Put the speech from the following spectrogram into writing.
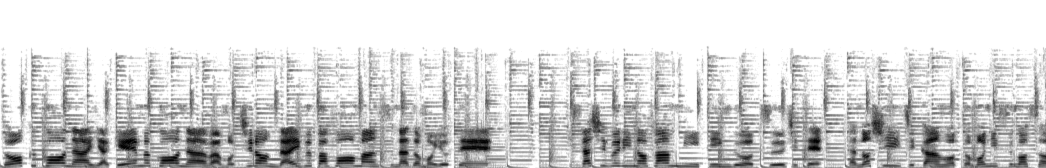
トークコーナーやゲームコーナーはもちろんライブパフォーマンスなども予定。久しぶりのファンミーティングを通じて、楽しい時間を共に過ごそう。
